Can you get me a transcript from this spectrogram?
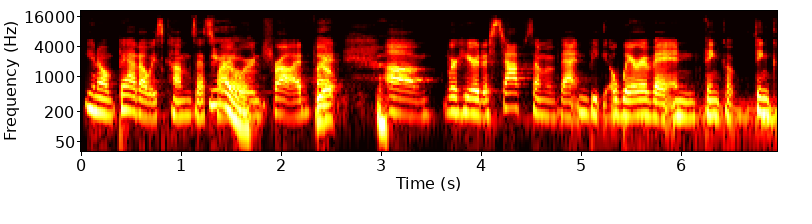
You know, bad always comes. That's why we're in fraud. But um, we're here to stop some of that and be aware of it and think of, think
